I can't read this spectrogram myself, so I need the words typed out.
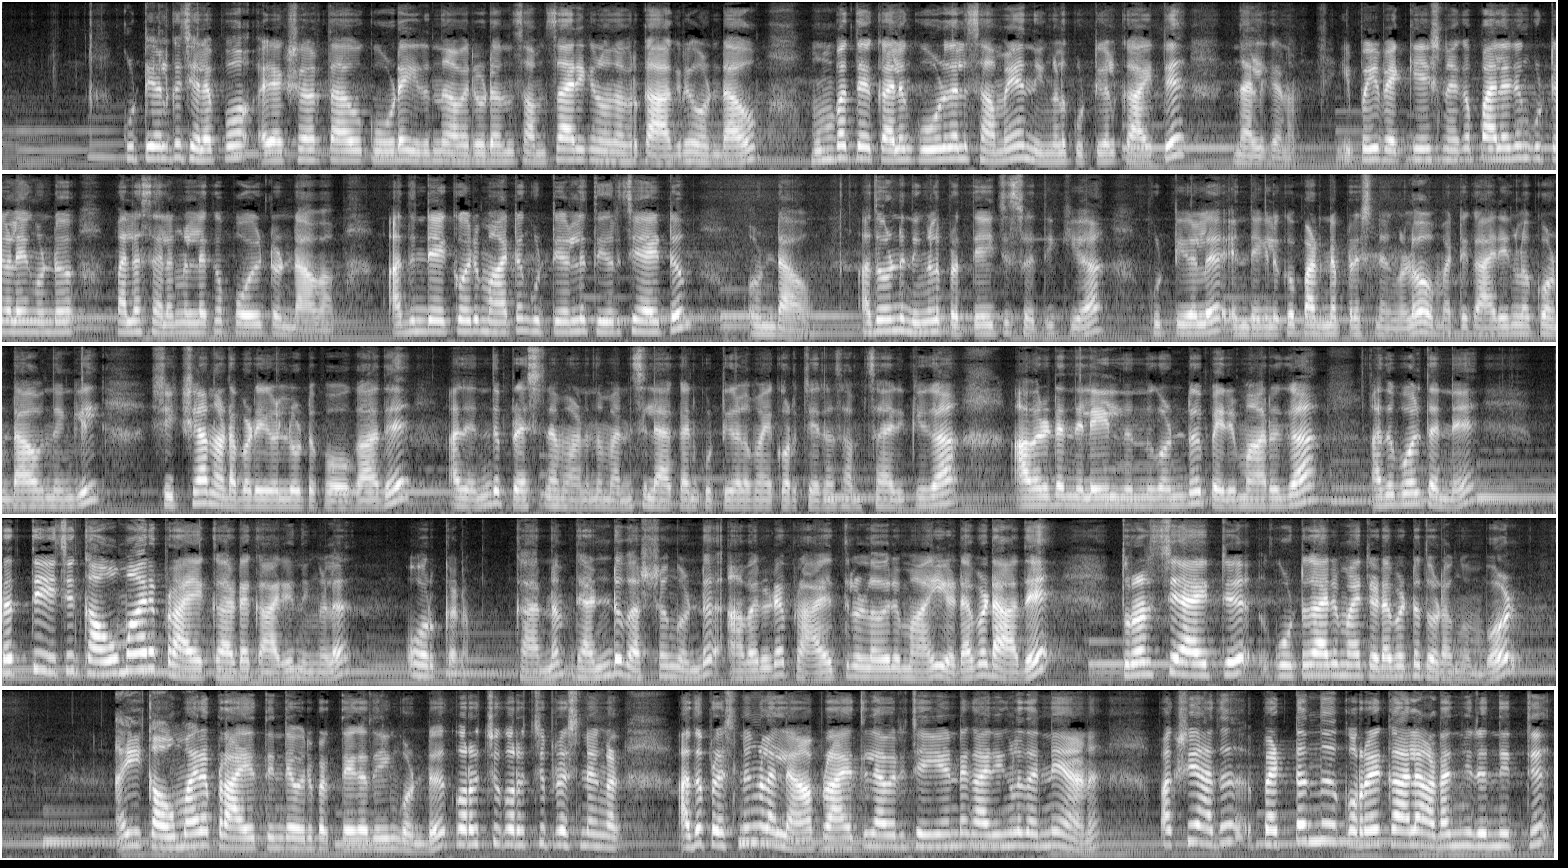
കുട്ടികൾക്ക് ചിലപ്പോൾ രക്ഷകർത്താവ് കൂടെ ഇരുന്ന് അവരോടൊന്ന് സംസാരിക്കണമെന്ന് അവർക്ക് ആഗ്രഹം ഉണ്ടാവും. മുമ്പത്തേക്കാളും കൂടുതൽ സമയം നിങ്ങൾ കുട്ടികൾക്കായിട്ട് നൽകണം. ഇപ്പോൾ ഈ വെക്കേഷനൊക്കെ പലരും കുട്ടികളെയും കൊണ്ട് പല സ്ഥലങ്ങളിലൊക്കെ പോയിട്ടുണ്ടാവാം. അതിന്റെയൊക്കെ ഒരു മാറ്റം കുട്ടികളിൽ തീർച്ചയായിട്ടും ഉണ്ടാവും. അതുകൊണ്ട് നിങ്ങൾ പ്രത്യേകിച്ച് ശ്രദ്ധിക്കുക. കുട്ടികൾ എന്തെങ്കിലുമൊക്കെ പഠന പ്രശ്നങ്ങളോ മറ്റു കാര്യങ്ങളൊക്കെ ഉണ്ടാവുന്നെങ്കിൽ ശിക്ഷാ നടപടികളിലോട്ട് പോകാതെ അതെന്ത് പ്രശ്നമാണെന്ന് മനസ്സിലാക്കാൻ കുട്ടികളുമായി കുറച്ചു നേരം സംസാരിക്കുക. അവരുടെ നിലയിൽ നിന്നുകൊണ്ട് പെരുമാറുക. അതുപോലെ തന്നെ പ്രത്യേകിച്ച് കൗമാരപ്രായക്കാരുടെ കാര്യം നിങ്ങൾ ഓർക്കണം. കാരണം രണ്ട് വർഷം കൊണ്ട് അവരുടെ പ്രായത്തിലുള്ളവരുമായി ഇടപെടാതെ തുടർച്ചയായിട്ട് കൂട്ടുകാരുമായിട്ട് ഇടപെട്ട് തുടങ്ങുമ്പോൾ ഈ കൗമാര പ്രായത്തിന്റെ ഒരു പ്രത്യേകതയും കൊണ്ട് കുറച്ച് കുറച്ച് പ്രശ്നങ്ങൾ അത് പ്രശ്നങ്ങളല്ല ആ പ്രായത്തിൽ അവർ ചെയ്യേണ്ട കാര്യങ്ങൾ തന്നെയാണ്. പക്ഷേ അത് പെട്ടെന്ന് കുറേ കാലം അടഞ്ഞിരുന്നിട്ട്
